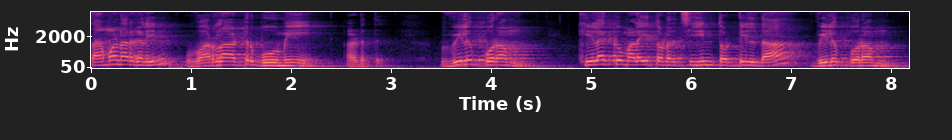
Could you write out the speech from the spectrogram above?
சமணர்களின் வரலாற்று பூமி. அடுத்து விழுப்புரம். கிழக்கு மலை தொடர்ச்சியின் தொட்டில்தான் விழுப்புரம்.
